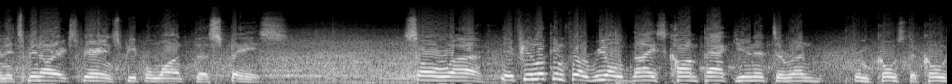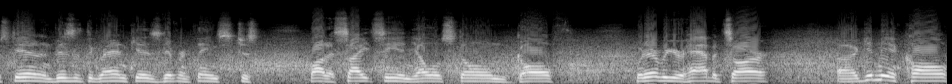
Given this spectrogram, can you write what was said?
And it's been our experience, people want the space. So uh, if you're looking for a real nice compact unit to run from coast to coast in and visit the grandkids, different things, just a lot of sightseeing, Yellowstone, golf, whatever your habits are, uh, give me a call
